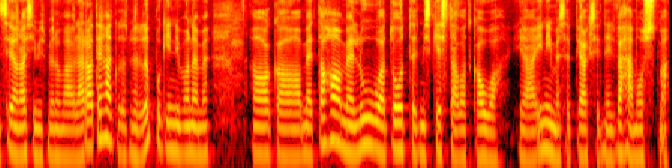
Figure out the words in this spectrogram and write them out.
see on asi, mis meil on vaja veel ära teha, et kuidas me selle lõpu kinni paneme, aga me tahame luua tooteid, mis kestavad kaua ja inimesed peaksid neid vähem ostma.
